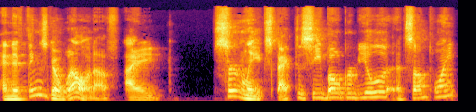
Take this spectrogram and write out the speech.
And if things go well enough, I certainly expect to see Beau Pribula at some point.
